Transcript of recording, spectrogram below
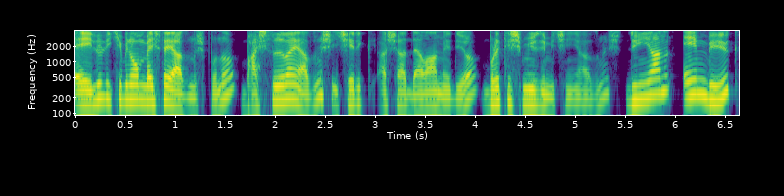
Eylül 2015'te yazmış bunu. Başlığına yazmış. İçerik aşağı devam ediyor. British Museum için yazmış. Dünyanın en büyük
